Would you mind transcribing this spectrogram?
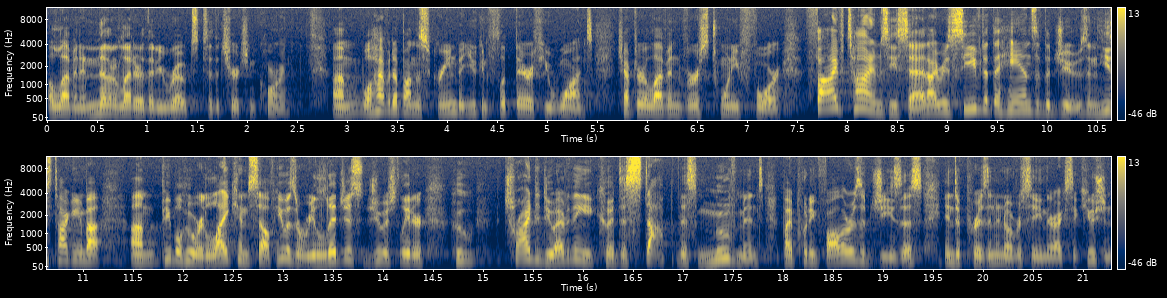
11, in another letter that he wrote to the church in Corinth. Um, we'll have it up on the screen, but you can flip there if you want. Chapter 11, verse 24. Five times, he said, I received at the hands of the Jews, and he's talking about um, people who were like himself. He was a religious Jewish leader who tried to do everything he could to stop this movement by putting followers of Jesus into prison and overseeing their execution.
